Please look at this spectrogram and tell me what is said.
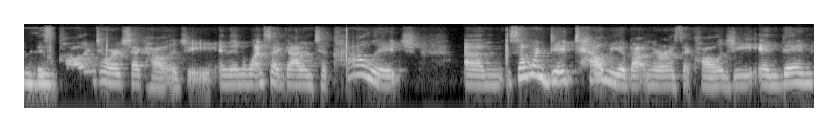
mm-hmm. this calling towards psychology. And then once I got into college, um, someone did tell me about neuropsychology. And then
